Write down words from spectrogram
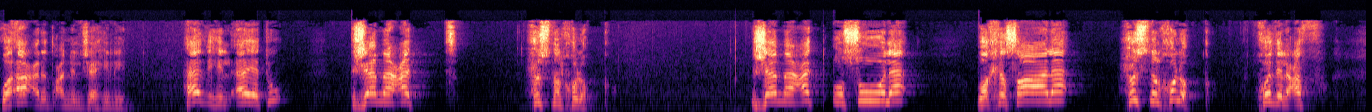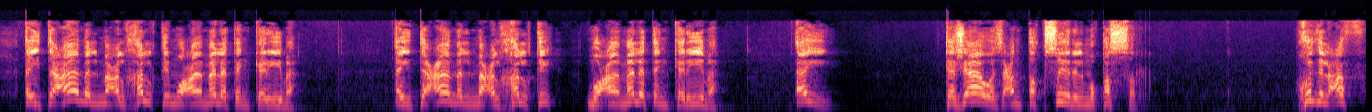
وأعرض عن الجاهلين. هذه الآية جمعت حسن الخلق. جمعت أصول وخصال حسن الخلق. خذ العفو. أي تعامل مع الخلق معاملة كريمة. أي تعامل مع الخلق معاملة كريمة. أي تجاوز عن تقصير المقصر. خذ العفو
